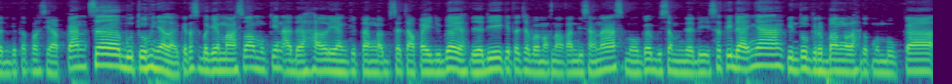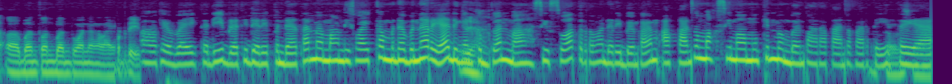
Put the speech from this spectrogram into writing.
dan kita persiapkan sebutuhnya lah. Kita sebagai mahasiswa mungkin ada hal yang kita nggak bisa capai juga ya. Jadi kita coba maksimalkan di sana semoga bisa menjadi setidaknya pintu gerbang lah untuk membuka eh, bantuan-bantuan yang lain. Seperti itu. Oke baik tadi berarti dari pendataan memang disesuaikan benar-benar ya dengan Iya. kebutuhan mahasiswa terutama dari BMKM akan semaksimal mungkin membantu para petani seperti Betul itu ya.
